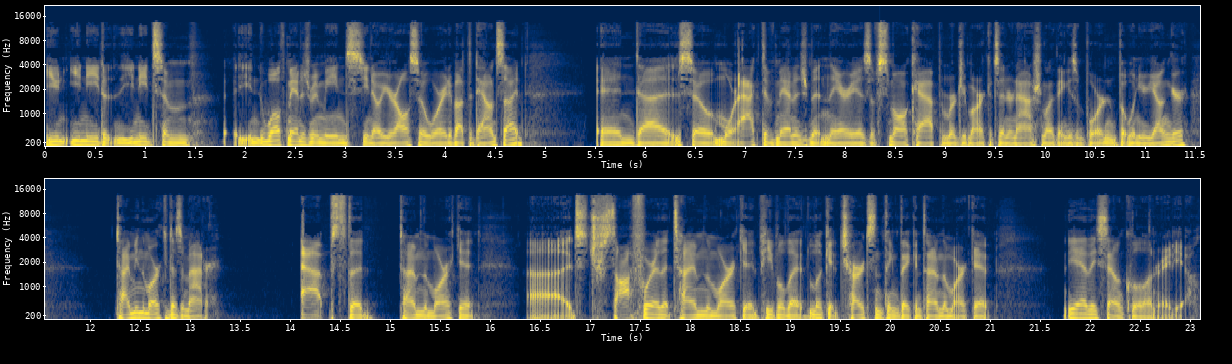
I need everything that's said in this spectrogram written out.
you you need you need some wealth management means, you know, you're also worried about the downside. And uh, so, more active management in the areas of small cap, emerging markets, international, I think is important. But when you're younger, timing the market doesn't matter. Apps that time the market, uh, it's tr- software that time the market, people that look at charts and think they can time the market. Yeah, they sound cool on radio,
